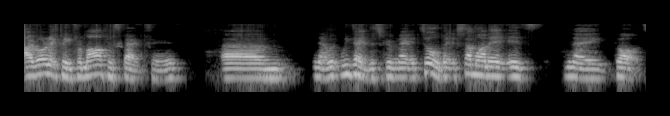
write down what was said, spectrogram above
ironically, from our perspective, um, you know, we, we, don't discriminate at all. But if someone is, you know, got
